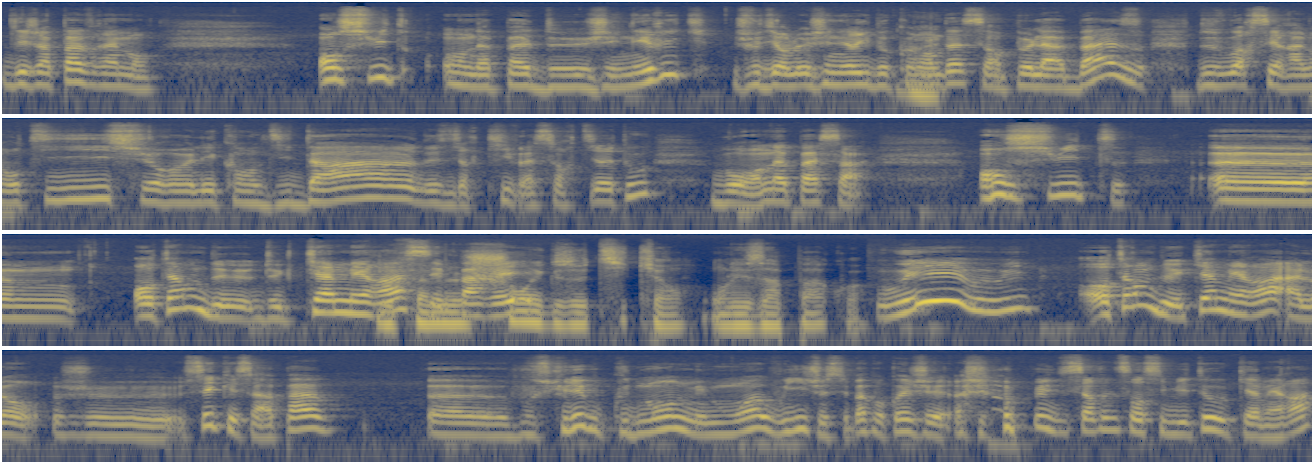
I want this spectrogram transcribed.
déjà pas vraiment. Ensuite, on n'a pas de générique. Je veux dire, le générique de Colanda, c'est un peu la base, de voir ses ralentis sur euh, les candidats, de se dire qui va sortir et tout. Bon, on n'a pas ça. Ensuite, euh, en termes de, de caméra, les c'est pareil. chants exotiques, hein, on les a pas, quoi. Oui, oui, oui. En termes de caméra, alors je sais que ça va pas euh, bousculer beaucoup de monde, mais moi, oui, je sais pas pourquoi j'ai un peu une certaine sensibilité aux caméras.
